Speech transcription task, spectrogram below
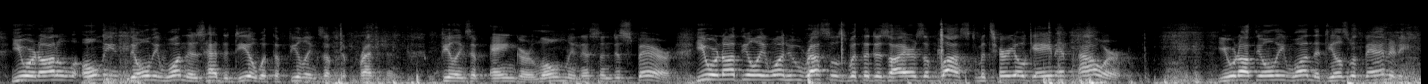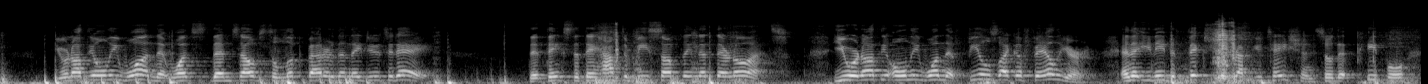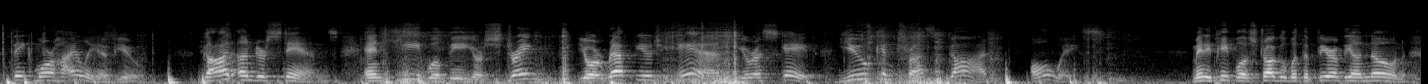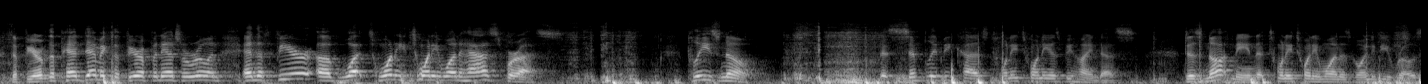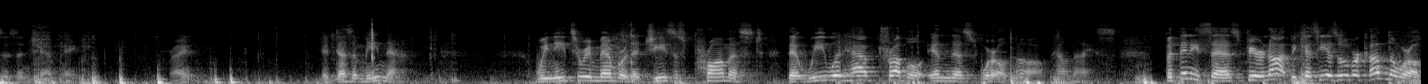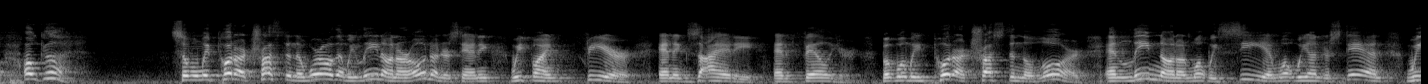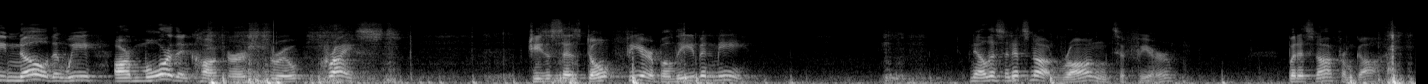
You are not only the only one that has had to deal with the feelings of depression, feelings of anger, loneliness, and despair. You are not the only one who wrestles with the desires of lust, material gain, and power. You are not the only one that deals with vanity. You are not the only one that wants themselves to look better than they do today, that thinks that they have to be something that they're not. You are not the only one that feels like a failure and that you need to fix your reputation so that people think more highly of you. God understands, and He will be your strength, your refuge, and your escape. You can trust God always. Many people have struggled with the fear of the unknown, the fear of the pandemic, the fear of financial ruin, and the fear of what 2021 has for us. Please know that simply because 2020 is behind us does not mean that 2021 is going to be roses and champagne, right? It doesn't mean that. We need to remember that Jesus promised that we would have trouble in this world. Oh, how nice. But then he says, Fear not, because he has overcome the world. Oh, good. So when we put our trust in the world and we lean on our own understanding, we find fear and anxiety and failure. But when we put our trust in the Lord and lean not on what we see and what we understand, we know that we are more than conquerors through Christ. Jesus says, Don't fear, believe in me. Now, listen, it's not wrong to fear, but it's not from God.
